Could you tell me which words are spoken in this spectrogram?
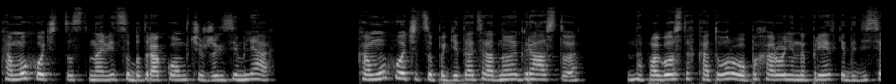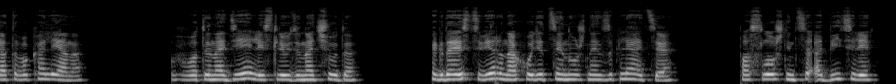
Кому хочется становиться батраком в чужих землях? Кому хочется покидать родное графство, на погостах которого похоронены предки до десятого колена? Вот и надеялись люди на чудо. Когда есть вера, находится и нужное заклятие. Послушницы обители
